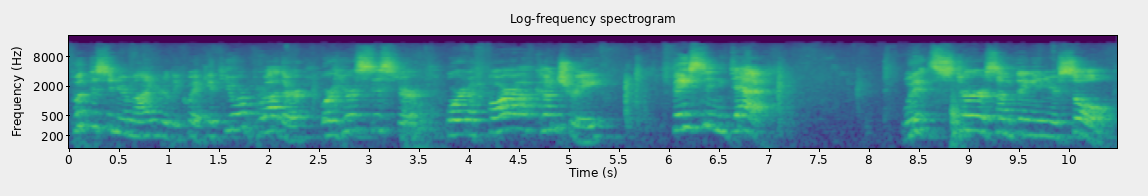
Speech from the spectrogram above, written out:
put this in your mind really quick. If your brother or your sister were in a far off country facing death, would it stir something in your soul?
